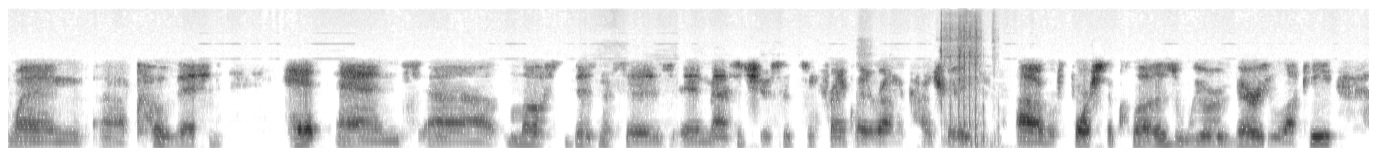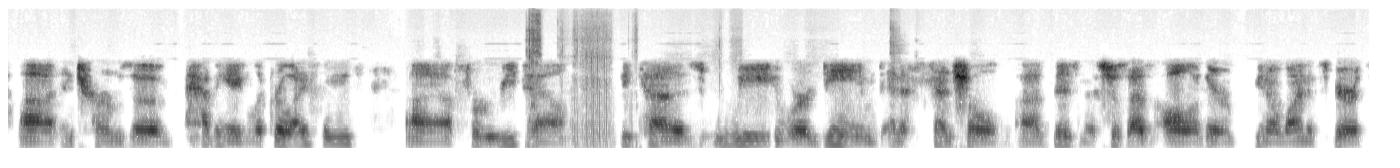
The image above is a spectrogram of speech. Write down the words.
when uh, COVID hit, and uh, most businesses in Massachusetts and frankly around the country uh, were forced to close. We were very lucky uh, in terms of having a liquor license uh, for retail because we were deemed an essential uh, business, just as all other you know wine and spirits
